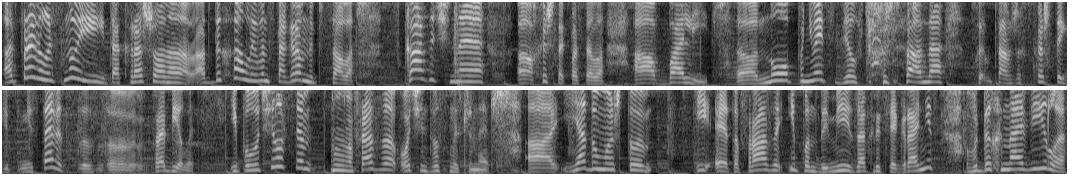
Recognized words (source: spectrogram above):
отправилась, ну и так хорошо она отдыхала, и в Инстаграм написала «сказочная», хэштег поставила а, «Бали». Э, но, понимаете, дело в том, что она, там же в хэштеге-то не ставятся э, пробелы, и получилась фраза очень двусмысленная. А, я думаю, что и эта фраза, и пандемия, и закрытие границ вдохновила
